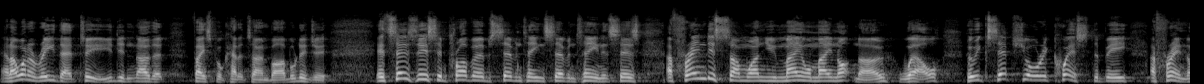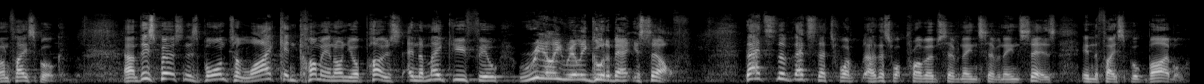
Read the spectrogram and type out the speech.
And I want to read that to you. You didn't know that Facebook had its own Bible, did you? It says this in Proverbs 17 17. It says, A friend is someone you may or may not know well who accepts your request to be a friend on Facebook. Um, this person is born to like and comment on your post and to make you feel really, really good about yourself. That's, the, that's, that's, what, uh, that's what Proverbs 17 17 says in the Facebook Bible.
